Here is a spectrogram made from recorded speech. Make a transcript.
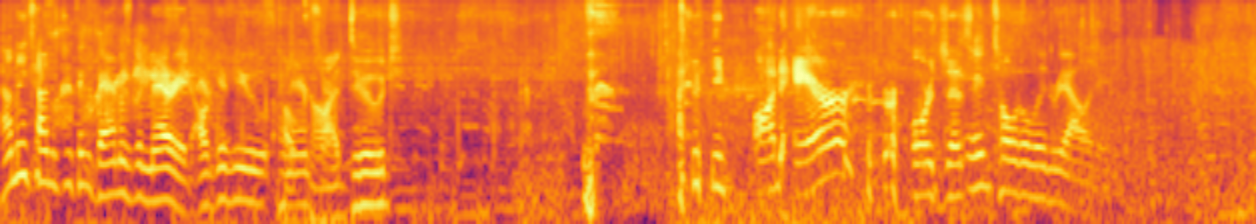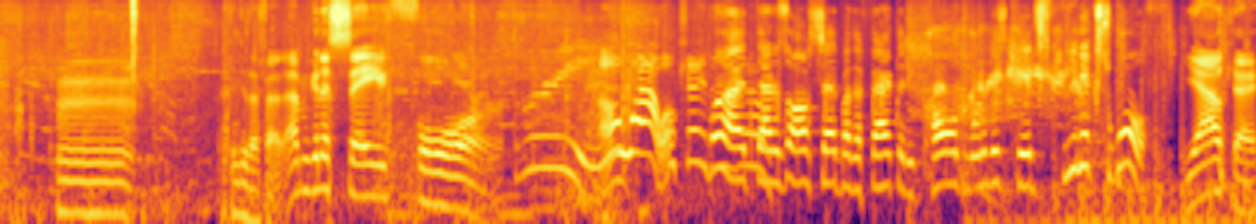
How many times do you think Bam has been married? I'll give you an Oh answer. God, dude. I mean, on air or just In total, in reality. Hmm. I can do that fast. I'm gonna say four. Three. Oh wow, okay. But that is offset by the fact that he called one of his kids Phoenix Wolf. Yeah, okay.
